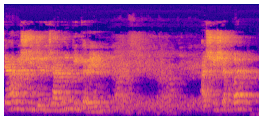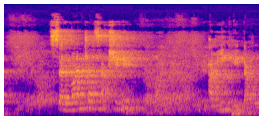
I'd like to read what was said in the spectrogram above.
त्याविषयी जनजागृती करेन। अशी शपथ सर्वांच्या साक्षीने आम्ही घेत आहोत.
